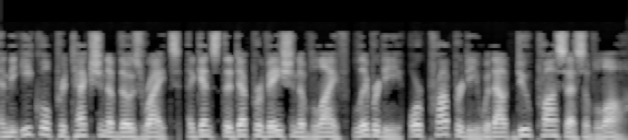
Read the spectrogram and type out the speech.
and the equal protection of those rights, against the deprivation of life, liberty, or property without due process of law.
